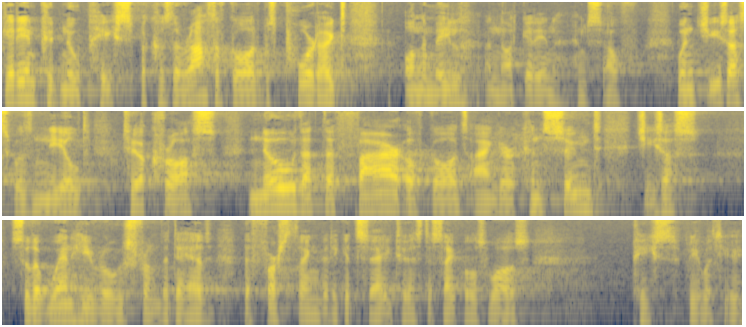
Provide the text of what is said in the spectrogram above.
Gideon could know peace because the wrath of God was poured out on the meal and not Gideon himself. When Jesus was nailed to a cross, know that the fire of God's anger consumed Jesus, so that when he rose from the dead, the first thing that he could say to his disciples was, Peace be with you.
